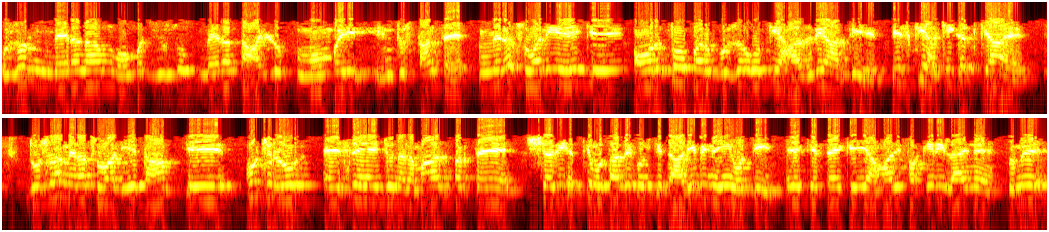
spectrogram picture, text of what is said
حضور، میرا نام محمد یوسف، میرا تعلق ممبئی ہندوستان سے ہے۔ میرا سوال یہ ہے کہ عورتوں پر بزرگوں کی حاضری آتی ہے، اس کی حقیقت کیا ہے؟ دوسرا، میرا سوال یہ تھا کہ کچھ لوگ ایسے ہیں جو نماز پڑھتے ہیں، شریعت کے مطابق ان کی داڑھی بھی نہیں ہوتی۔ یہ کہتے ہیں کہ یہ ہماری فقیری لائن ہے تمہیں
